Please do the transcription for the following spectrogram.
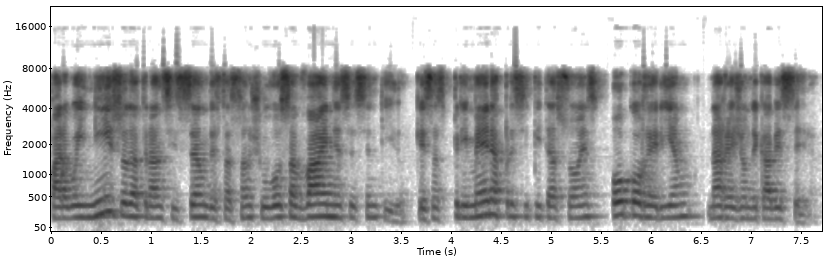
para o início da transição da estação chuvosa vai nesse sentido, que essas primeiras precipitações ocorreriam na região de cabeceira.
